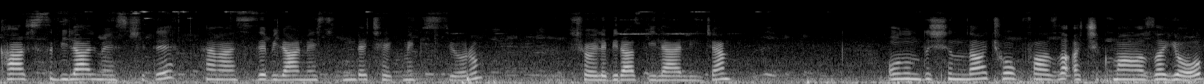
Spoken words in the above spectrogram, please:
Karşısı Bilal Mescidi. Hemen size Bilal Mescidi'ni de çekmek istiyorum. Şöyle biraz ilerleyeceğim. Onun dışında çok fazla açık mağaza yok.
